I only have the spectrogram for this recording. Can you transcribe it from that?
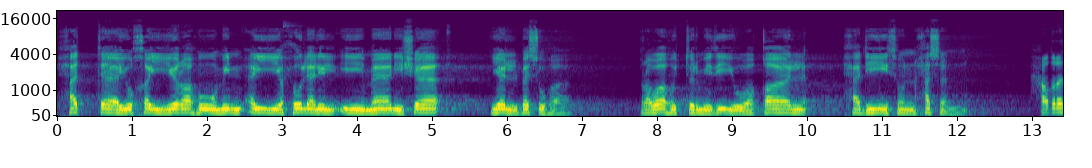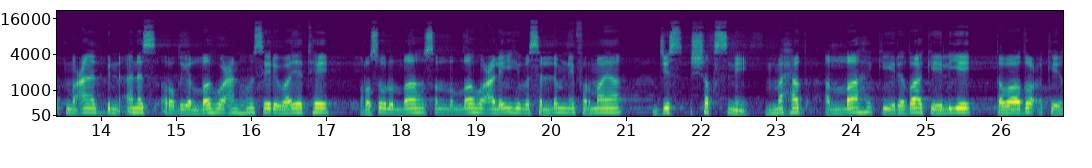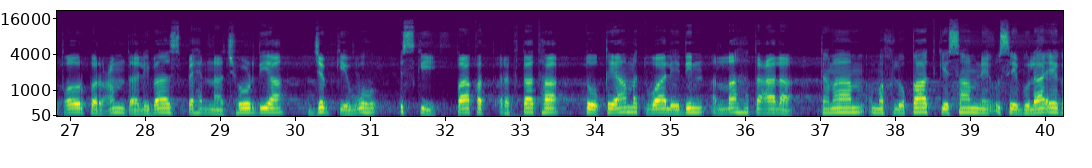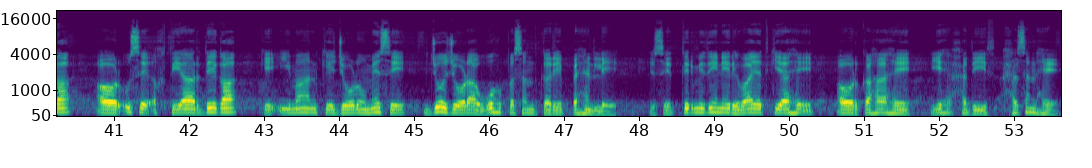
حتى يخيره من أي حلل الإيمان شاء يلبسها. رواه الترمذي وقال حديث حسن. حضرت معاذ بن انس رضی اللہ عنہ سے روایت ہے، رسول اللہ صلی اللہ علیہ وسلم نے فرمایا جس شخص نے محض اللہ کی رضا کے لیے تواضع کے طور پر عمدہ لباس پہننا چھوڑ دیا جبکہ وہ اس کی طاقت رکھتا تھا، تو قیامت والے دن اللہ تعالی تمام مخلوقات کے سامنے اسے بلائے گا اور اسے اختیار دے گا کہ ایمان کے جوڑوں میں سے جو جوڑا وہ پسند کرے پہن لے۔ اسے ترمزی نے روایت کیا ہے اور کہا ہے یہ حدیث حسن ہے۔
